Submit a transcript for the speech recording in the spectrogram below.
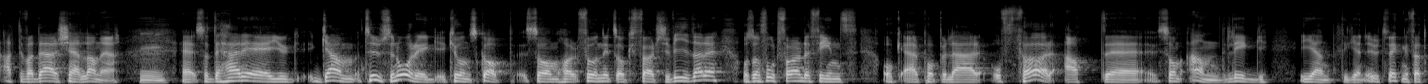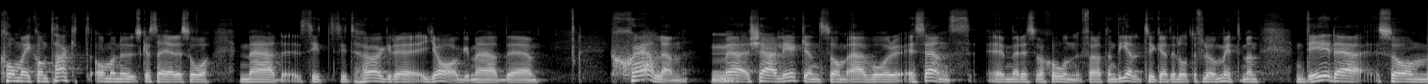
att det var där källan är. Mm. Eh, så det här är ju gam, tusenårig kunskap som har funnits och förts vidare och som fortfarande finns och är populär och för att eh, som andlig egentligen utveckling. För att komma i kontakt, om man nu ska säga det så, med sitt, sitt högre jag, med eh, själen Mm. Med kärleken som är vår essens med reservation för att en del tycker att det låter flummigt men det är det som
